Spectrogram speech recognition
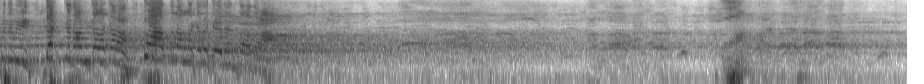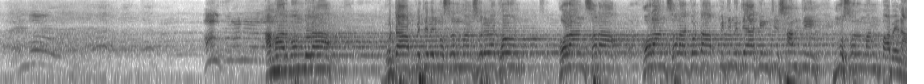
পৃথিবী দেখতে চান কারা কারা দোয়া তুলে আল্লাহকে দেখে দেন তারা তারা আমার বন্ধুরা, গোটা পৃথিবীর মুসলমান সরে রাখুন। কোরআন ছাড়া কোরআন ছাড়া গোটা পৃথিবীতে এক ইঞ্চি শান্তি মুসলমান পাবে না।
